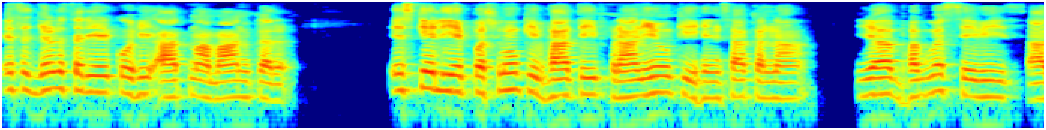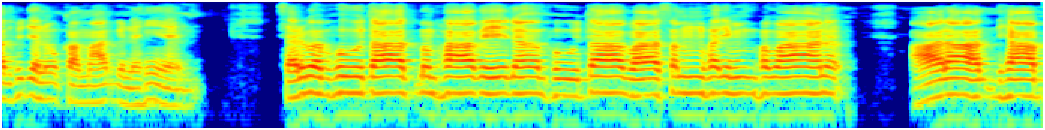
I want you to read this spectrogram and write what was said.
इस जड़ शरीर को ही आत्मा मानकर इसके लिए पशुओं की भांति प्राणियों की हिंसा करना यह भगवत से भी साधुजनों का मार्ग नहीं है। सर्वभूतात्म भावेन भूतावासम हरिम भवान आराध्याप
